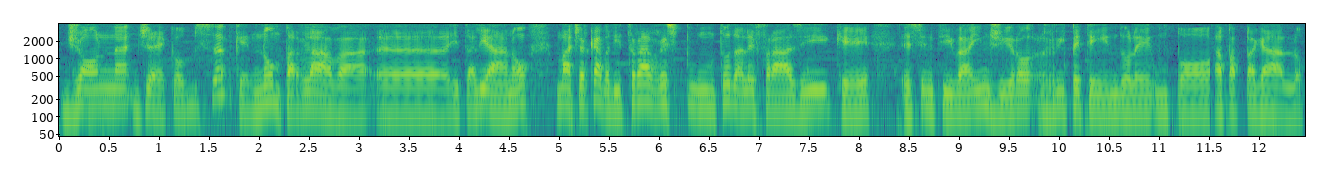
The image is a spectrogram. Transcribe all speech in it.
John Jacobs, che non parlava eh, italiano, ma cercava di trarre spunto dalle frasi che eh, sentiva in giro ripetendole un po' a pappagallo.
